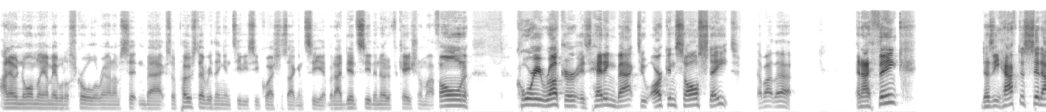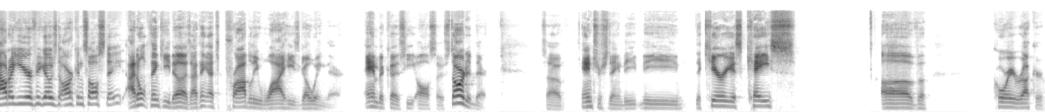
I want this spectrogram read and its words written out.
I know normally I'm able to scroll around. I'm sitting back. So post everything in TDC questions so I can see it. But I did see the notification on my phone. Corey Rucker is heading back to Arkansas State. How about that? And I think, does he have to sit out a year if he goes to Arkansas State? I don't think he does. I think that's probably why he's going there and because he also started there. So interesting. The the the curious case of Corey Rucker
